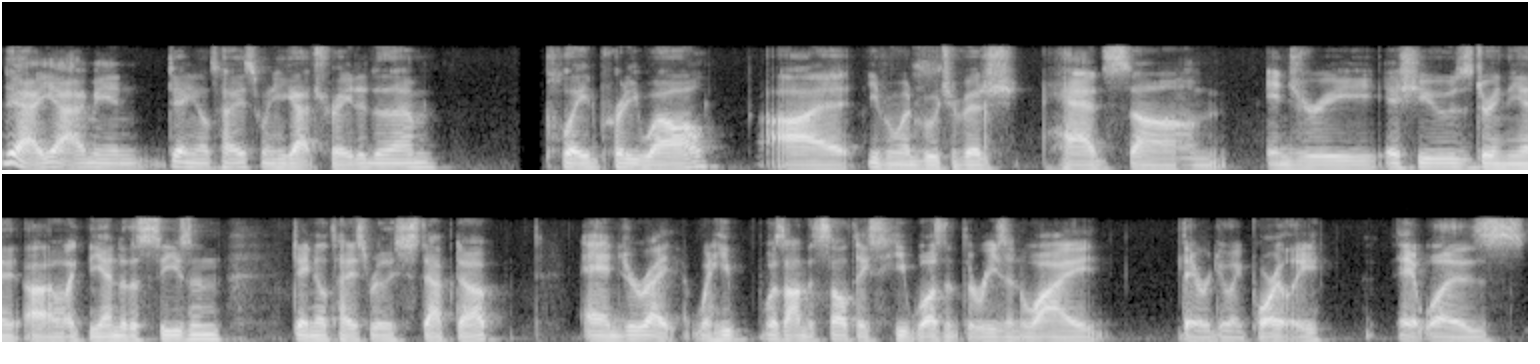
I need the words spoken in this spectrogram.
Yeah, yeah. I mean, Daniel Theis, when he got traded to them, played pretty well. Uh, even when Vucevic had some injury issues during the uh, like the end of the season, Daniel Theis really stepped up. And you're right. When he was on the Celtics, he wasn't the reason why they were doing poorly. It was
